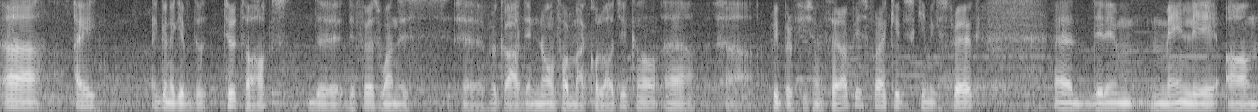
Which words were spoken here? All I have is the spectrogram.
uh, I, I'm going to give two talks. The, the first one is uh, regarding non-pharmacological uh, uh reperfusion therapies for acute ischemic stroke uh, dealing mainly on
